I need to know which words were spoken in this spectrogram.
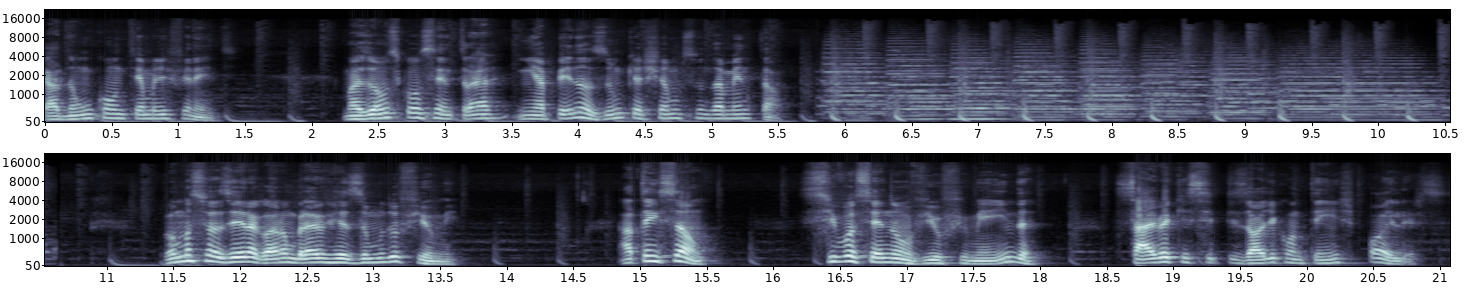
cada um com um tema diferente. Mas vamos concentrar em apenas um que achamos fundamental. Vamos fazer agora um breve resumo do filme. Atenção! Se você não viu o filme ainda, saiba que esse episódio contém spoilers.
